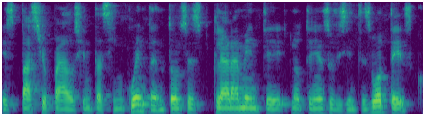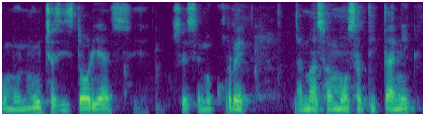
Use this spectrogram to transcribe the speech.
espacio para 250, entonces claramente no tenían suficientes botes, como en muchas historias, no sé, se me ocurre la más famosa Titanic,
